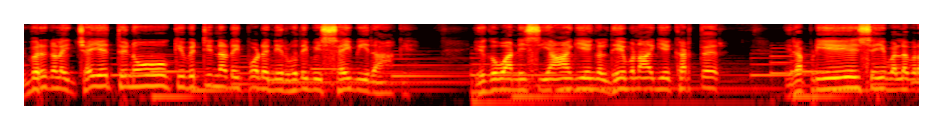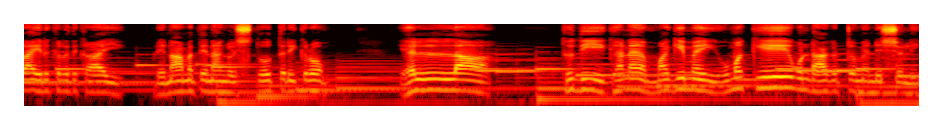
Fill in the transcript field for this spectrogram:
இவர்களை ஜெயத்தை நோக்கி வெற்றி நடைபோட நீர் உதவி செய்வீராக. யுகவா நிசி ஆகிய எங்கள் தேவனாகிய கர்த்தர் நீர் அப்படியே செய்ய வல்லவராய் இருக்கிறதுக்காய் உடைய நாமத்தை நாங்கள் ஸ்தோத்தரிக்கிறோம். எல்லா துதி கன மகிமை உமக்கே உண்டாகட்டும் என்று சொல்லி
